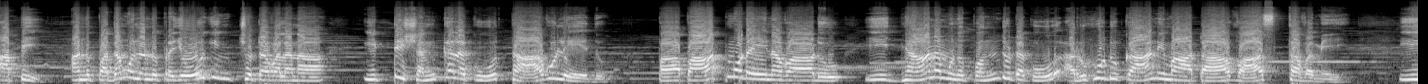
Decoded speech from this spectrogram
అపి అను పదములను ప్రయోగించుట వలన ఇట్టి శంకలకు తావులేదు పాపాత్ముడైన వాడు ఈ జ్ఞానమును పొందుటకు అర్హుడు కాని మాట వాస్తవమే. ఈ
